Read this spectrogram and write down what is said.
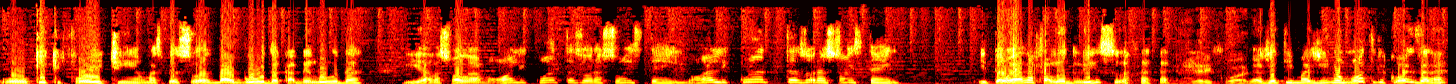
ou o que que foi, tinha umas pessoas barbuda, cabeluda, e elas falavam: olhe quantas orações tem, olhe quantas orações tem. Então, ela falando isso, a gente imagina um monte de coisa, né?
